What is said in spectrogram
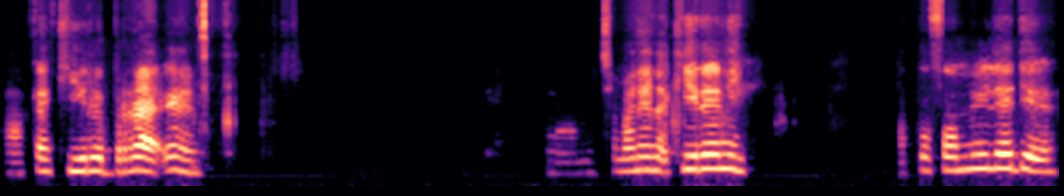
Akan kira berat kan. Macam mana nak kira ni? Apa formula dia?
